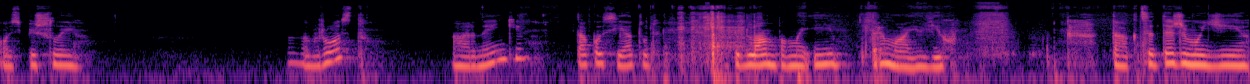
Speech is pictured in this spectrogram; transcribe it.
ось пішли в рост, гарненькі. Так ось я тут під лампами і тримаю їх. Так, це теж мої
